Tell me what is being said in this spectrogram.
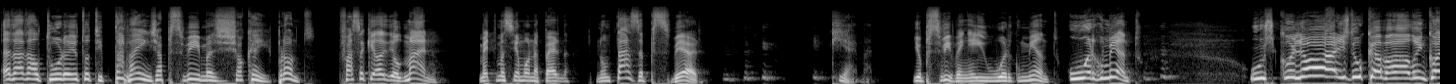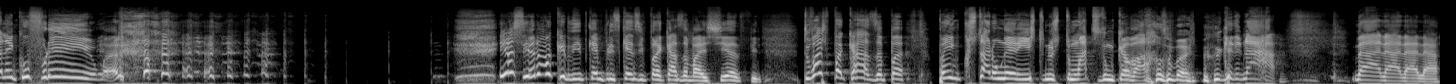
A dada altura eu estou tipo, tá bem, já percebi, mas ok, pronto. Faça aquela dele, mano, mete-me assim a mão na perna, não estás a perceber? que é, mano? E eu percebi bem aí o argumento. O argumento! Os colhões do cavalo encolhem com o frio, mano! Eu assim, eu não acredito que é por isso que queres ir para casa mais cedo, filho. Tu vais para casa para para encostar um aristo nos tomates de um cavalo, mano. Não, não, não, não.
